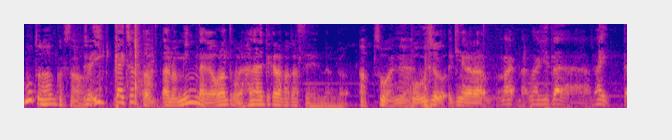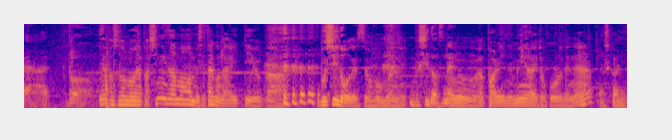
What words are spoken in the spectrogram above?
もっとなんかさ一回ちょっと、あの、みんながおらんとこまで離れてから爆発せえへん、なんか。あそうやねこう、後ろ行きながら、ま、負けた、参った、ボ。やっぱそのやっぱ死に様は見せたくないっていうか 武士道ですよほんまに武士道ですね。うんやっぱりね見えないところでね確かに。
